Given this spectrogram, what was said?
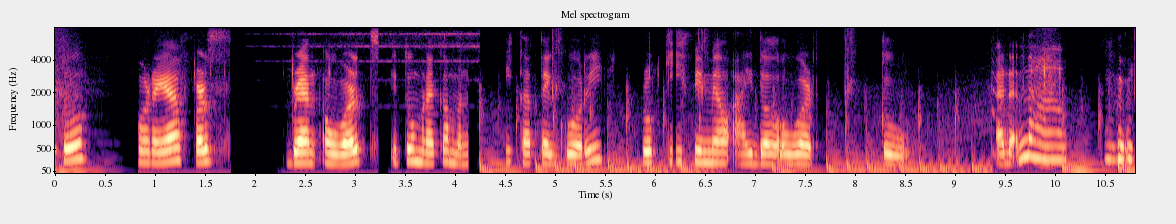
itu Korea First Brand Awards itu mereka menang di kategori Rookie Female Idol Award. Tuh. Ada enam.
